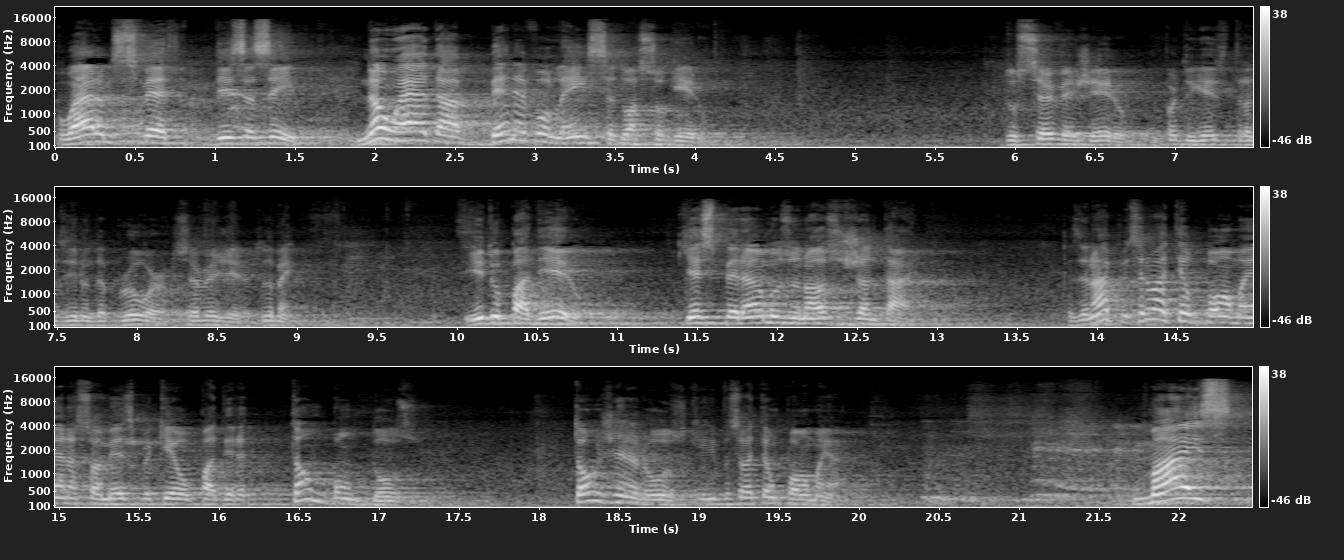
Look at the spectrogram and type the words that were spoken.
O Adam Smith diz assim: não é da benevolência do açougueiro, do cervejeiro, em português traduziram the brewer, cervejeiro, tudo bem, e do padeiro, que esperamos o nosso jantar. Quer dizer, não é, você não vai ter um pão amanhã na sua mesa porque o padeiro é tão bondoso, tão generoso, que você vai ter um pão amanhã. Mas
